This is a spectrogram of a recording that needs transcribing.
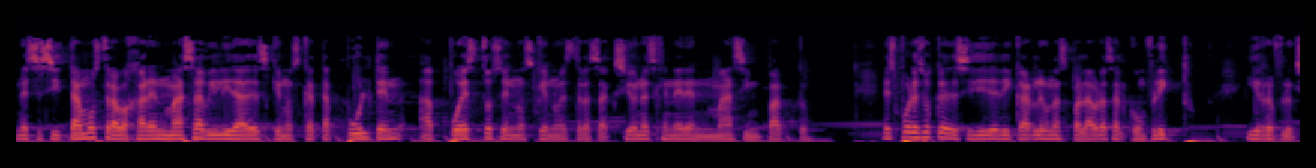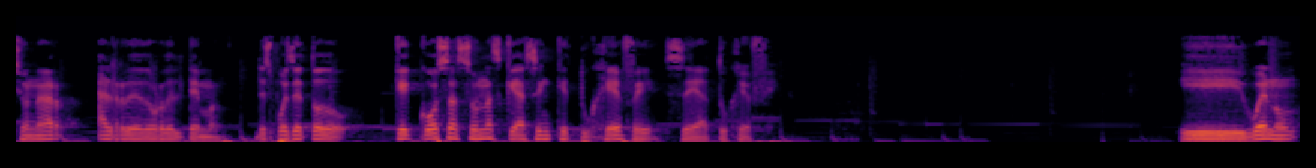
Necesitamos trabajar en más habilidades que nos catapulten a puestos en los que nuestras acciones generen más impacto. Es por eso que decidí dedicarle unas palabras al conflicto y reflexionar alrededor del tema. Después de todo, ¿qué cosas son las que hacen que tu jefe sea tu jefe? Y bueno,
